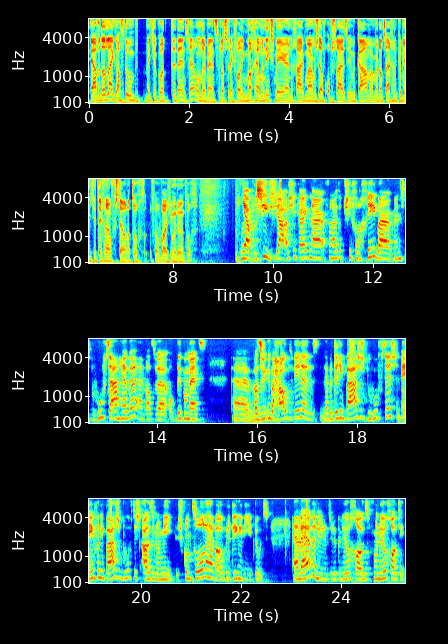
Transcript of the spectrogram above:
ja, want dat lijkt af en toe een beetje ook wat tendens hè, onder mensen. Dat ze denken van ik mag helemaal niks meer en dan ga ik maar mezelf opsluiten in mijn kamer. Maar dat is eigenlijk een beetje het tegenovergestelde, toch? Van wat je moet doen, toch? Ja, precies. Ja, als je kijkt naar vanuit de psychologie waar mensen behoefte aan hebben en wat we op dit moment, uh, wat we überhaupt willen. We hebben drie basisbehoeftes en een van die basisbehoeftes is autonomie. Dus controle hebben over de dingen die je doet. En we hebben nu natuurlijk een heel groot, voor een heel groot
